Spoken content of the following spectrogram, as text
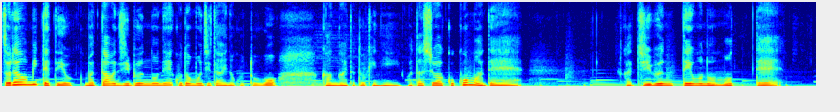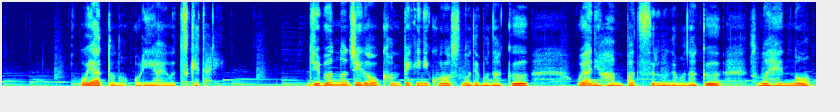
それを見ててよまた自分のね子供時代のことを考えた時に私はここまでなんか自分っていうものを持って親との折り合いをつけたり自分の自我を完璧に殺すのでもなく親に反発するのでもなくその辺の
